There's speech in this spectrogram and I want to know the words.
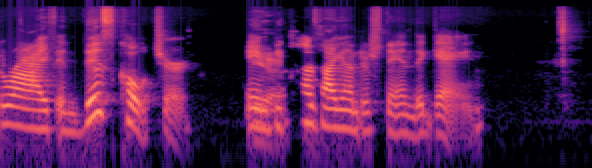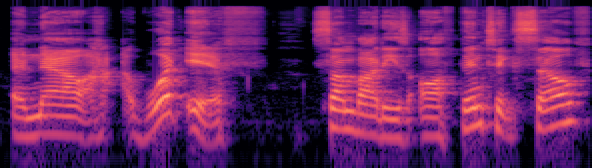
thrive in this culture and yeah. because I understand the game. And now, what if somebody's authentic self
